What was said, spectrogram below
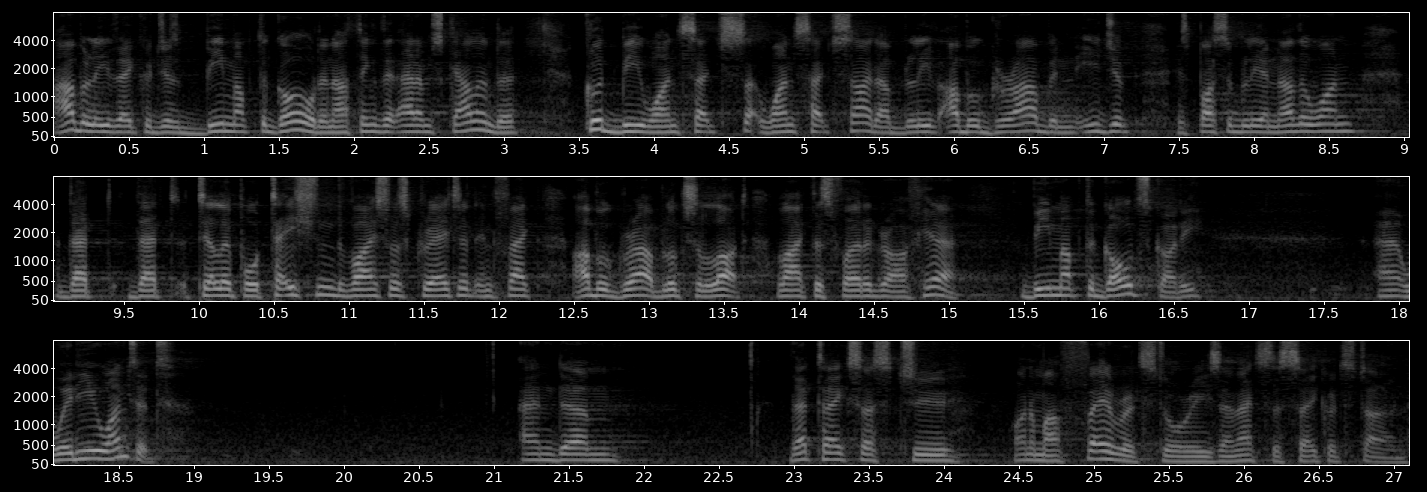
I believe they could just beam up the gold. And I think that Adam's calendar could be one such, one such site. I believe Abu Ghurab in Egypt is possibly another one. That, that teleportation device was created. In fact, Abu Ghurab looks a lot like this photograph here beam up the gold, Scotty. Uh, where do you want it? And um, that takes us to one of my favorite stories, and that's the sacred stone.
